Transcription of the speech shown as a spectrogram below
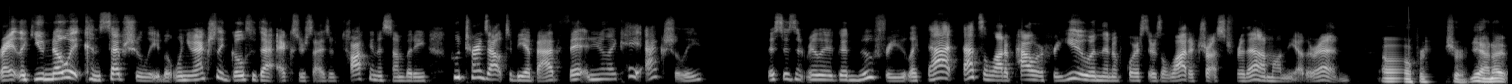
Right? Like you know it conceptually, but when you actually go through that exercise of talking to somebody who turns out to be a bad fit and you're like, "Hey, actually, this isn't really a good move for you." Like that that's a lot of power for you and then of course there's a lot of trust for them on the other end. Oh, for sure. Yeah, and I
